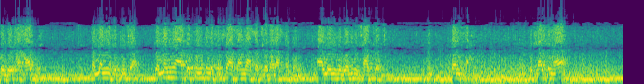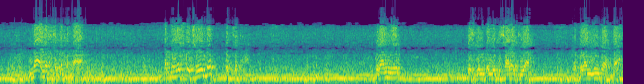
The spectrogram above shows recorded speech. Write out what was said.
کو دیکھا خواب میں؟ اللہ میاں سے پوچھا کہ اللہ میاں آپ کو پہنچنے کا سب سے آسان راستہ، چھوٹا راستہ کون آپ لوگوں نے بولی میں ساتھ کر کون سا؟ ساتھ سنایا با نفس کا پتا اپنے نفس کو چھوڑ دو تو چلا۔ قرآن نے اس کے متعلق اشارہ کیا تو قرآن نہیں کہتا ہے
